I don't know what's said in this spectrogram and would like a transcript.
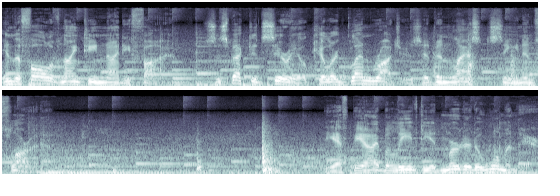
In the fall of 1995, suspected serial killer Glen Rogers had been last seen in Florida. The FBI believed he had murdered a woman there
